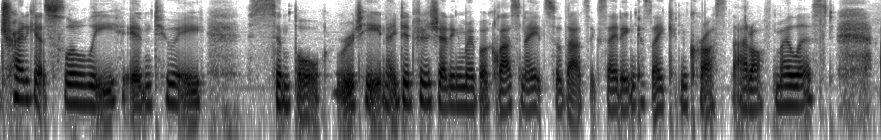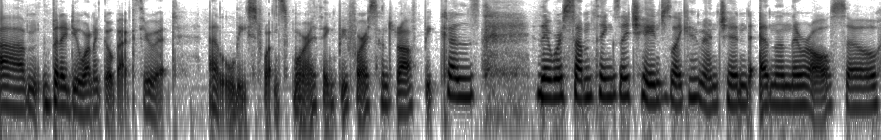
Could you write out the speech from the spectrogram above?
try to get slowly into a simple routine. I did finish editing my book last night, so that's exciting because I can cross that off my list. Um, but I do want to go back through it at least once more, I think, before I send it off because there were some things I changed, like I mentioned, and then there were also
